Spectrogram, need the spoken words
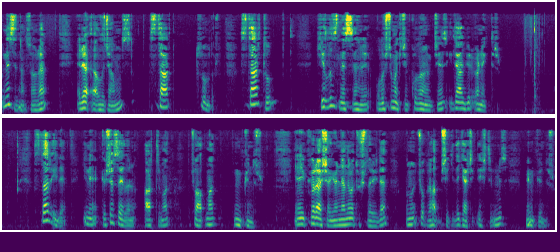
Bu nesneden sonra ele alacağımız Start Tool'dur. Start Tool, yıldız nesneleri oluşturmak için kullanabileceğiniz ideal bir örnektir. Star ile yine köşe sayılarını arttırmak, çoğaltmak mümkündür. Yine yukarı aşağı yönlendirme tuşlarıyla bunu çok rahat bir şekilde gerçekleştirmemiz mümkündür.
